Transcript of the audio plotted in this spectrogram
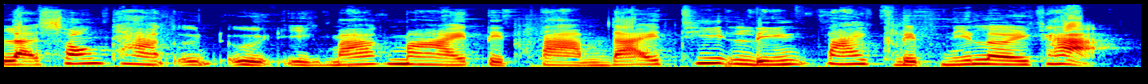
และช่องทางอื่นๆ อีกมากมาย ติดตามได้ที่ลิงก์ใต้คลิปนี้เลยค่ะ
